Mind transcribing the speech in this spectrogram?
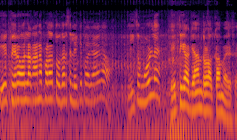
एक फेरा और लगाना पड़ा तो उधर से लेके तो आ जाएगा। यहीं मोड़ ले। खेती का ज्ञान थोड़ा कम है इसे।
